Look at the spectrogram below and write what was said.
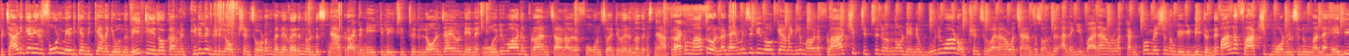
ഇപ്പൊ ചാടിക്കറി ഒരു ഫോൺ മേടിക്കാൻ നിൽക്കുകയാണെങ്കിൽ ഒന്ന് വെയിറ്റ് ചെയ്തോ? കാരണം കിടിലം കിടിലം ഓപ്ഷൻസ് ഉടൻ തന്നെ വരുന്നുണ്ട്. Snapdragon eight elite chips launch ആയതുകൊണ്ട് തന്നെ ഒരുപാട് ബ്രാൻഡ്സ് ആണ് അവരുടെ ഫോൺസുമായിട്ട് വരുന്നത്. സ്നാപ് ഡ്രാഗൺ മാത്രമല്ല ഡയമണ്ട് സിറ്റി നോക്കുകയാണെങ്കിലും അവരുടെ ഫ്ലാഗ്ഷിപ്പ് ചിപ്സിൽ വന്നുകൊണ്ട് തന്നെ ഒരുപാട് ഓപ്ഷൻസ് വരാനുള്ള ചാൻസസ് ഉണ്ട്. അല്ലെങ്കിൽ വരാനുള്ള കൺഫർമേഷൻ നമുക്ക് കിട്ടിയിട്ടുണ്ട്. പല ഫ്ലാഗ്ഷിപ്പ് മോഡൽസിനും നല്ല ഹെവി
